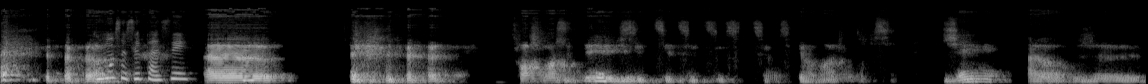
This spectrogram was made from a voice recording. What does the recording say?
Comment ça s'est passé? Euh... Franchement, c'était vraiment un jour difficile. J'ai, alors, je, le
